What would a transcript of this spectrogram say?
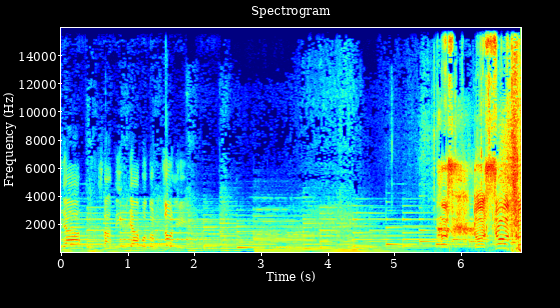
αγκαλιά στα δίχτυα από τον Τζόλι. Το σούτ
